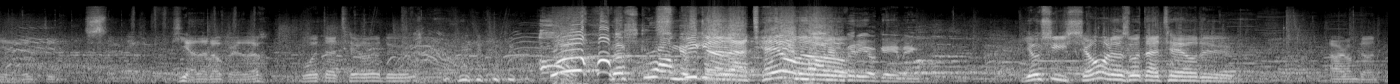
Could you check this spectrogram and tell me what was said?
yeah, it did. Yeah, that up air though. What that tail do? Oh! The strongest Speaking of that tail, in modern though. video gaming. Yoshi's showing us what that tail do. Alright, I'm done.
